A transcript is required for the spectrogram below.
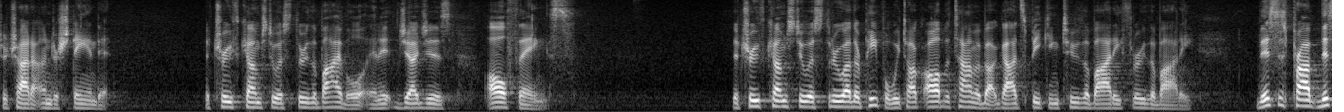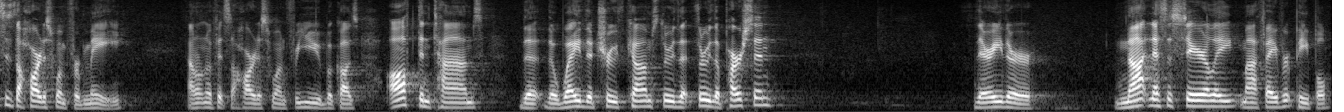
to try to understand it. The truth comes to us through the Bible and it judges all things. The truth comes to us through other people. We talk all the time about God speaking to the body through the body. This is, prob- this is the hardest one for me. I don't know if it's the hardest one for you because oftentimes the, the way the truth comes through the, through the person, they're either not necessarily my favorite people,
